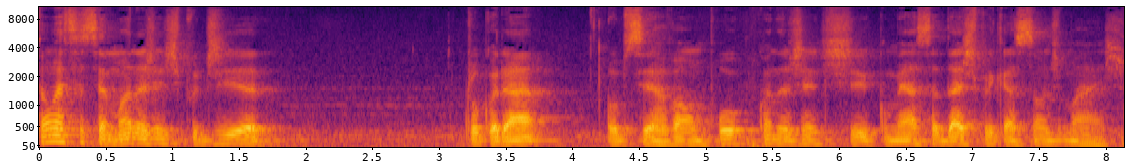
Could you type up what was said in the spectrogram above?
Então, essa semana a gente podia procurar observar um pouco quando a gente começa a dar explicação demais.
